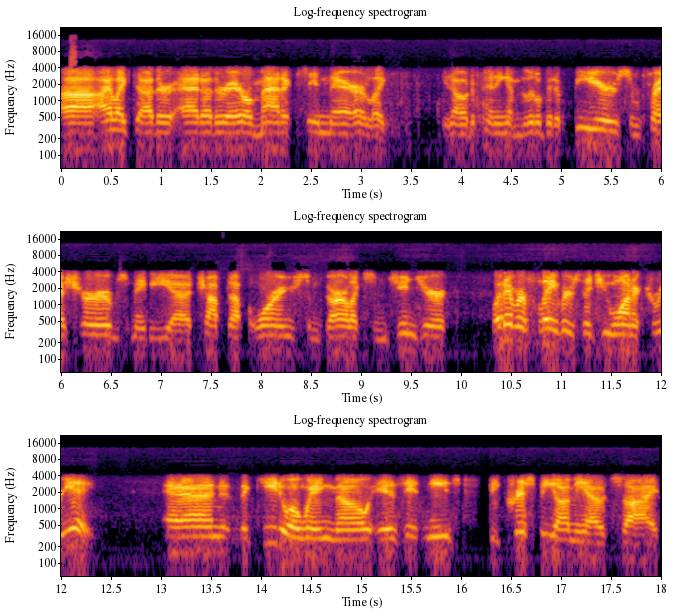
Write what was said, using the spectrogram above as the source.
Uh, I like to other add other aromatics in there, like you know, depending on a little bit of beer, some fresh herbs, maybe uh, chopped up orange, some garlic, some ginger, whatever flavors that you want to create. And the key to a wing, though, is it needs to be crispy on the outside,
